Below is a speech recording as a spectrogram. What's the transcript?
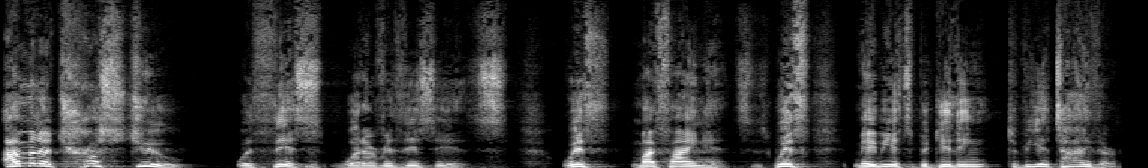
I'm going to trust you with this, whatever this is with my finances, with maybe it's beginning to be a tither.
